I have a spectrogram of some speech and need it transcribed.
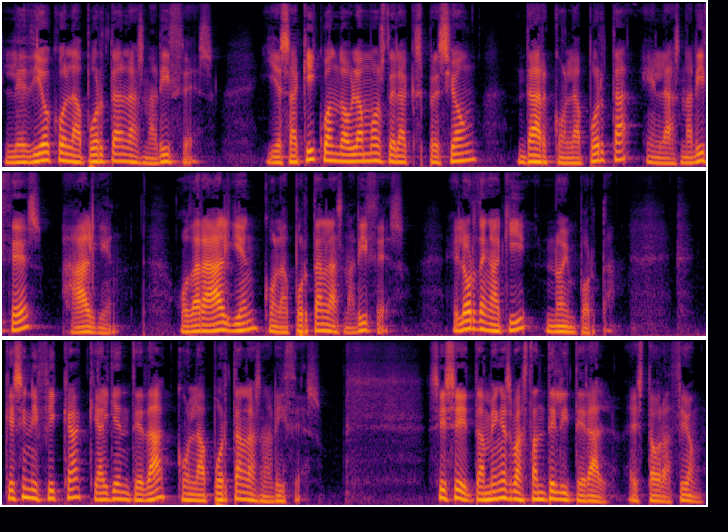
le dio con la puerta en las narices. Y es aquí cuando hablamos de la expresión dar con la puerta en las narices a alguien, o dar a alguien con la puerta en las narices. El orden aquí no importa. ¿Qué significa que alguien te da con la puerta en las narices? Sí, sí, también es bastante literal esta oración.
